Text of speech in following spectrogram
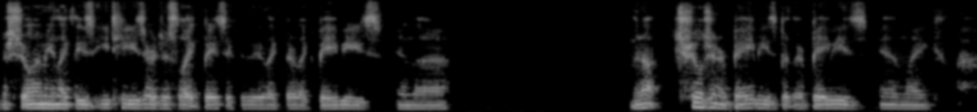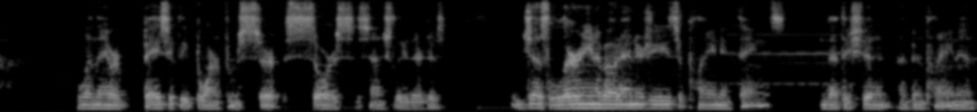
They're showing me like these ETs are just like basically like they're like babies in the they're not children or babies, but they're babies in like when they were basically born from source. Essentially, they're just just learning about energies or playing in things that they shouldn't have been playing in.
